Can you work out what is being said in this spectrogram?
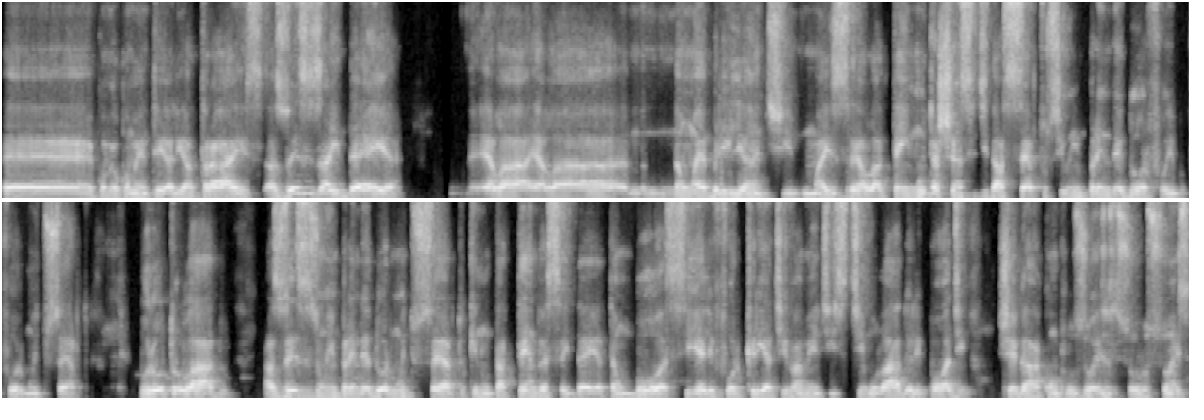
é, como eu comentei ali atrás, às vezes a ideia ela, ela não é brilhante, mas ela tem muita chance de dar certo se o empreendedor for, for muito certo. Por outro lado, às vezes um empreendedor muito certo, que não está tendo essa ideia tão boa, se ele for criativamente estimulado, ele pode chegar a conclusões e soluções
